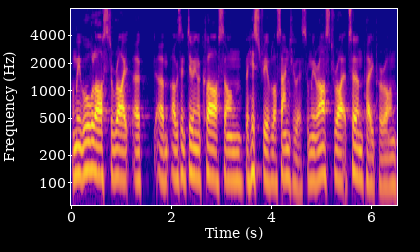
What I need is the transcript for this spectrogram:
and we were all asked to write a um, I was doing a class on the history of Los Angeles, and we were asked to write a term paper on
